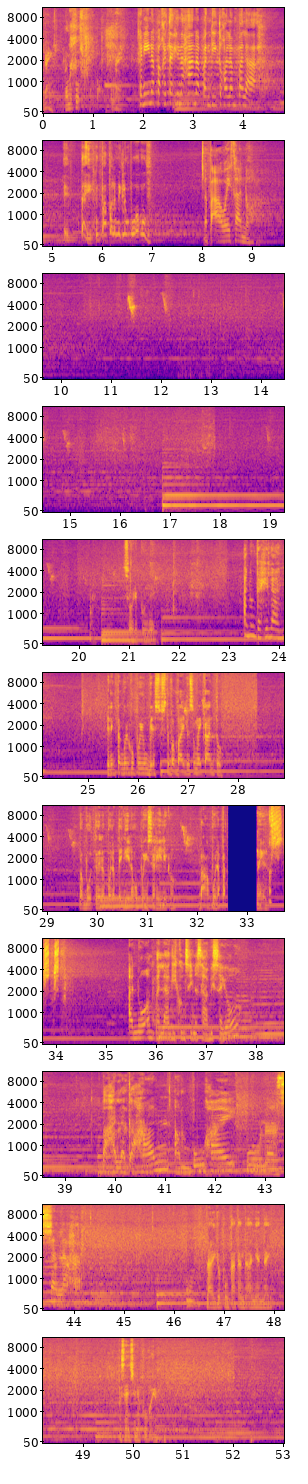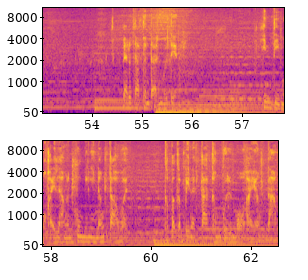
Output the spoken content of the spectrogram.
Nay, ano po? Nay, Kanina pa kita hinahanap, andito ka lang pala. eh, Nay, nagpapalamig lang po ako. Napaaway ka, no? Sorry po, Nay. Anong dahilan? Pinagtanggol ko po yung binastos na babae dun sa may kanto. Mabuti na lang po napigilan ko po yung sarili ko. Baka po napat na yun. Oh, shh, shh, shh. Ano ang palagi kong sinasabi sa'yo? Pahalagahan ang buhay una sa lahat. Lagi ko pong tatandaan yan, Nay. Pasensya na po kayo. Pero tatandaan mo din, hindi mo kailangan humingi ng tawad kapag ang pinagtatanggol mo ay ang tama.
